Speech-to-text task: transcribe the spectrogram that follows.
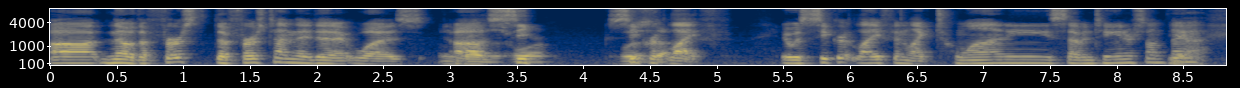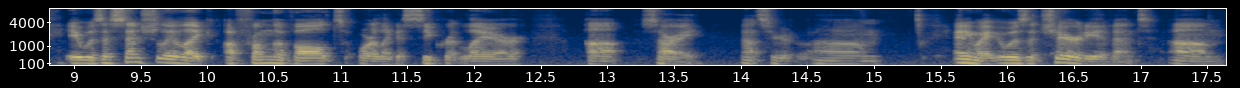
Uh, no. The first the first time they did it was uh, Se- Secret that? Life. It was Secret Life in like 2017 or something. yeah. It was essentially like a from the vault or like a secret lair. Uh, sorry, not secret. Um, anyway, it was a charity event um,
